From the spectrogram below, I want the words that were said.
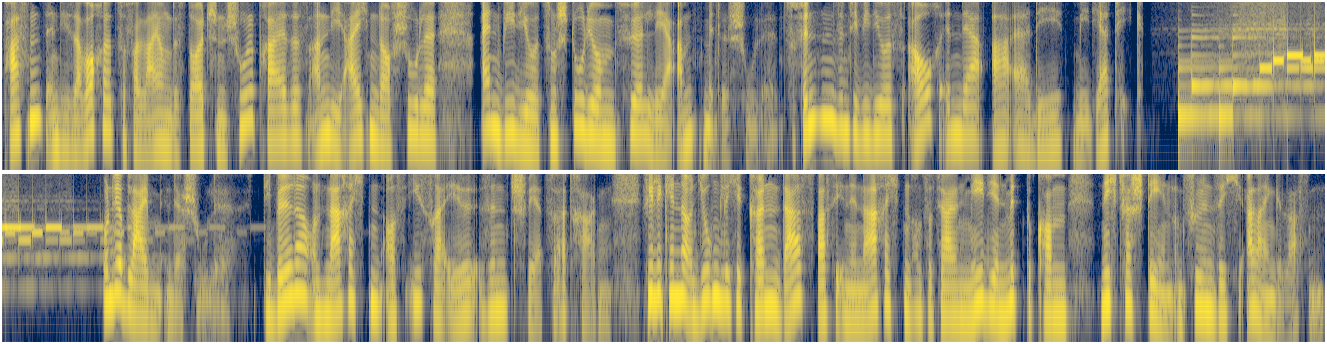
Passend in dieser Woche zur Verleihung des Deutschen Schulpreises an die Eichendorf Schule ein Video zum Studium für Lehramt Mittelschule. Zu finden sind die Videos auch in der ARD Mediathek. Und wir bleiben in der Schule. Die Bilder und Nachrichten aus Israel sind schwer zu ertragen. Viele Kinder und Jugendliche können das, was sie in den Nachrichten und sozialen Medien mitbekommen, nicht verstehen und fühlen sich alleingelassen.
